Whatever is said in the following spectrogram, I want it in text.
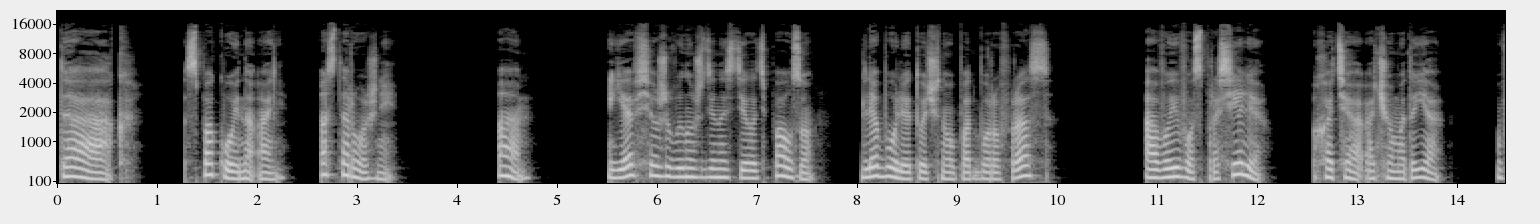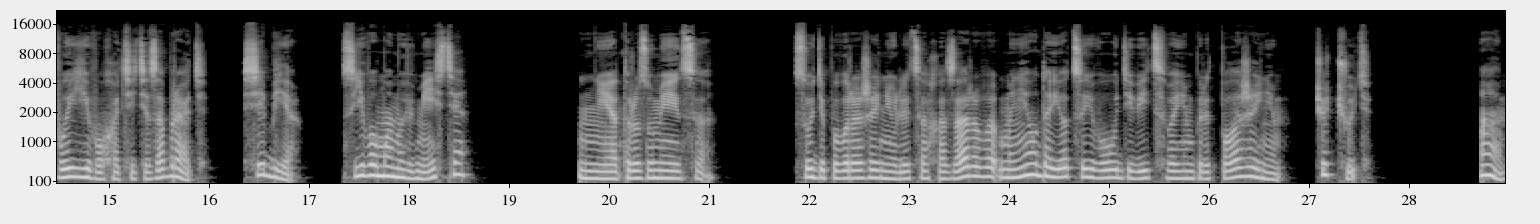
так, спокойно, Ань, осторожней. А, я все же вынуждена сделать паузу для более точного подбора фраз. А вы его спросили? Хотя, о чем это я? Вы его хотите забрать? Себе. С его мамой вместе? Нет, разумеется. Судя по выражению лица Хазарова, мне удается его удивить своим предположением. Чуть-чуть. А,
